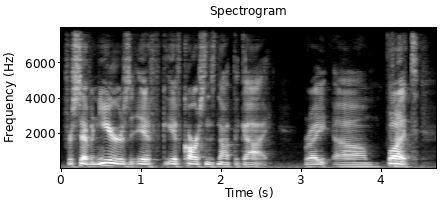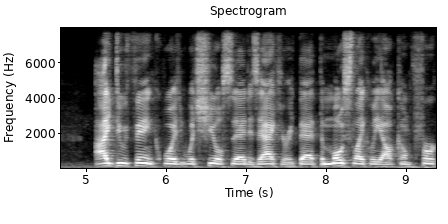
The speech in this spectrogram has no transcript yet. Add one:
for seven years if if Carson's not the guy, right? Um, but. I do think what what Sheil said is accurate. That the most likely outcome for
